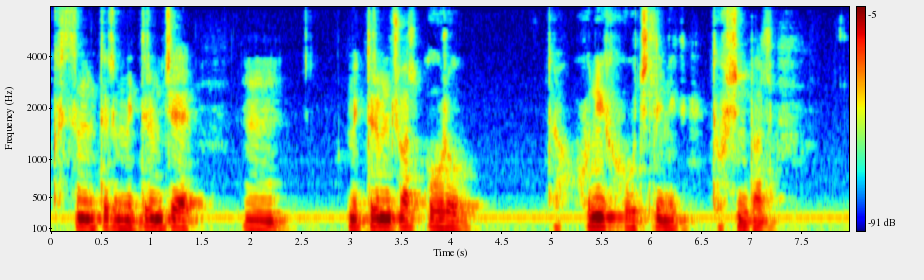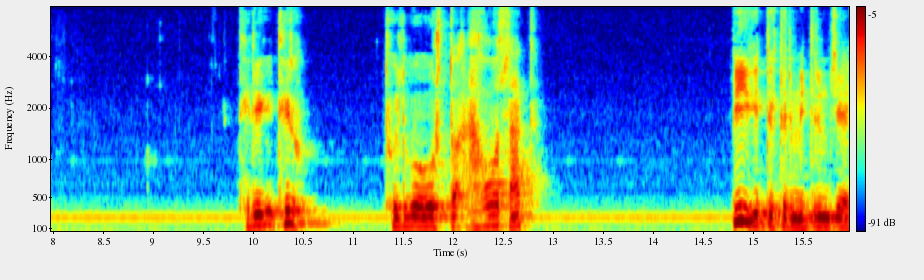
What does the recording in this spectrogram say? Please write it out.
гэсэн тэр мэдрэмжээ мэдрэмж бол өөрөө. Тэр хүний хөгжлийн нэг төвшөнд бол тэрийг тэр төлөвөө өөртөө агуулад би гэдэг тэр мэдрэмжээ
